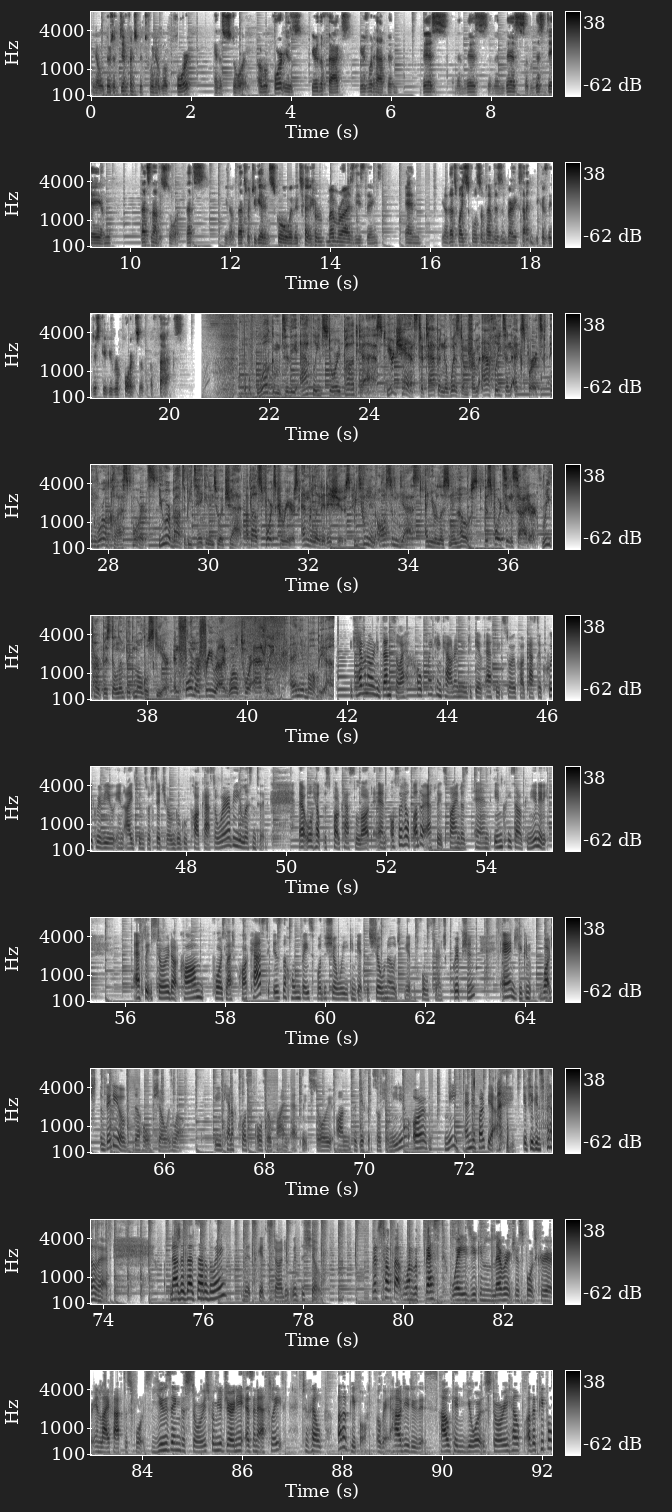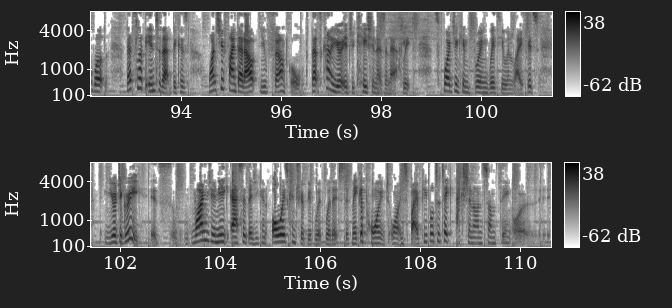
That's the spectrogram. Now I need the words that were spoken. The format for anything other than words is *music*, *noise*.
you know, there's a difference between a report and a story. A report is here are the facts, here's what happened, this, and then this, and then this, and this day, and that's not a story. That's you know that's what you get in school when they tell you *laughs* memorize these things, and you know that's why school sometimes isn't very exciting because they just give you reports of, of facts. Welcome to the Athlete Story Podcast, your chance to tap into wisdom from athletes and experts in world class sports. You are about to be taken into a chat about sports careers and related issues between an awesome guest and your listening host, the sports insider, repurposed Olympic mogul skier, and former freeride world tour athlete, Anja Bolbjerg. If you haven't already done so, I hope I can count on you to give Athlete Story Podcast a quick review in iTunes or Stitcher or Google Podcast or wherever you listen to it. That will help this podcast a lot and also help other athletes find us and increase our community. AthleteStory.com forward slash podcast is the home base for the show where you can get the show notes, you can get the full transcription, and you can watch the video of the whole show as well. You can, of course, also find Athlete Story on the different social media or me, Anja Bolbjerg, *laughs* if you can spell that. Now that that's out of the way, let's get started with the show. Let's talk about one of the best ways you can leverage your sports career in life after sports, using the stories from your journey as an athlete to help other people. Okay, how do you do this? How can your story help other people? Well, let's look into that because once you find that out, you've found gold. That's kind of your education as an athlete. It's what you can bring with you in life. It's your degree. It's one unique asset that you can always contribute with, whether it's to make a point or inspire people to take action on something or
